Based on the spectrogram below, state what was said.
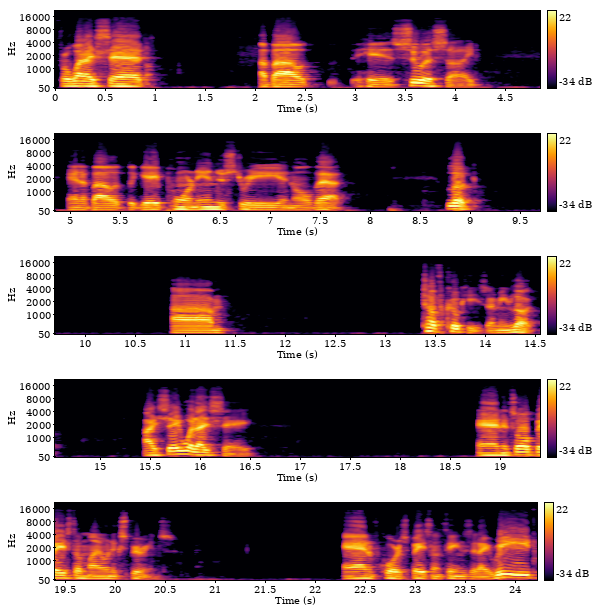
for what I said about his suicide and about the gay porn industry and all that. Look, um, tough cookies. I mean, look, I say what I say, and it's all based on my own experience. And of course, based on things that I read,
